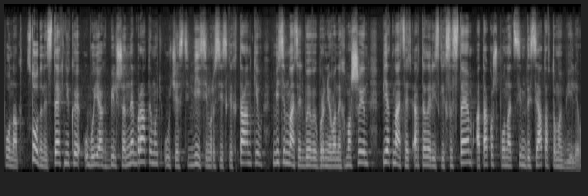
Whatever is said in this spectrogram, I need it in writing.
понад 100 одиниць техніки. У боях більше не братимуть участь 8 російських танків, 18 бойових броньованих машин, 15 артилерійських систем, а також понад 70 автомобілів.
